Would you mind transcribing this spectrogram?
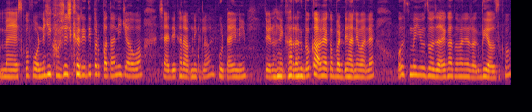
मैं इसको फोड़ने की कोशिश कर रही थी, पर पता नहीं क्या हुआ। शायद ये ख़राब निकला, फूटा ही नहीं तो इन्होंने घर रख दो, काव्या का बर्थडे आने वाला है उसमें यूज़ हो जाएगा तो मैंने रख दिया उसको।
